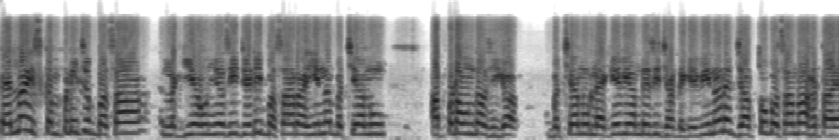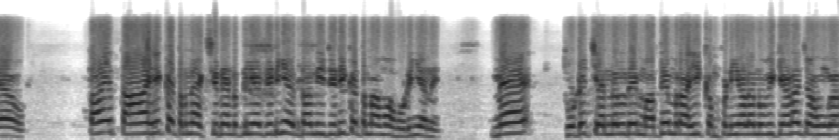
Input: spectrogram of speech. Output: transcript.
ਪਹਿਲਾਂ ਇਸ ਕੰਪਨੀ 'ਚ ਬੱਸਾਂ ਲੱਗੀਆਂ ਹੋਈਆਂ ਸੀ ਜਿਹੜੀ ਬੱਸਾਂ ਰਾਹੀਂ ਇਹਨਾਂ ਬੱਚਿਆਂ ਨੂੰ ਅਪ ਦਾ ਸੀਗਾ। ਬੱਚਿਆਂ ਨੂੰ ਲੈ ਕੇ ਵੀ ਆਉਂਦੇ ਸੀ ਛੱਡ ਕੇ ਵੀ। ਇਹਨਾਂ ਨੇ ਜਦ ਤੋਂ ਬੱਸਾਂ ਦਾ ਹਟਾਇਆ ਉਹ ਤਾਂ ਇਹ ਤਾਂ ਇਹ ਘਟਨਾ ਐਕਸੀਡੈਂਟ ਦੀਆਂ ਜਿਹੜੀਆਂ ਇਦਾਂ ਦੀ ਜਿਹੜੀ ਘਟਨਾਵਾਂ ਹੋ ਰਹੀਆਂ ਨੇ। ਮੈਂ ਤੁਹਾਡੇ ਚੈਨਲ ਦੇ ਮਾਧਿਅਮ ਰਾਹੀਂ ਕੰਪਨੀ ਵਾਲਿਆਂ ਨੂੰ ਵੀ ਕਹਿਣਾ ਚਾਹੂੰਗਾ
